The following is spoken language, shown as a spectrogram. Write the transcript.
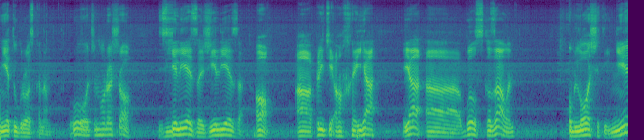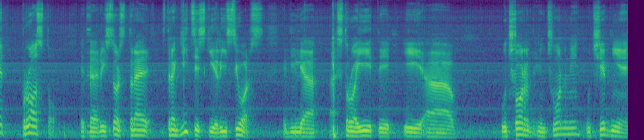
Нет угроз к нам. Очень хорошо. Железо, железо. О, а, причи- о, я, я а, был сказал об лошади. Не просто. Это ресурс, стра- стратегический ресурс для а, строить и, а, учебные, учебные, учебные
